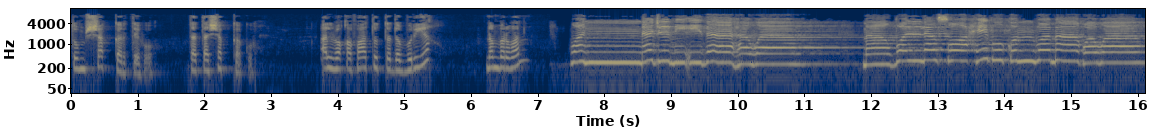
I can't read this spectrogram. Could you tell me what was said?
تم شک کرتے ہو۔ تشککو الوقفات التدبریہ نمبر ون۔ والنجم اذا ما ضل صاحبكم وما غوا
